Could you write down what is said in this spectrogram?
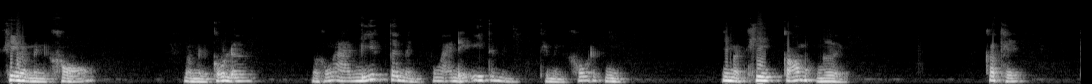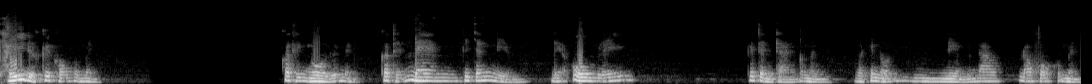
Khi mà mình khổ, mà mình cô đơn, mà không ai biết tới mình, không ai để ý tới mình, thì mình khổ rất nhiều. Nhưng mà khi có một người có thể thấy được cái khổ của mình, có thể ngồi với mình, có thể đem cái chánh niệm để ôm lấy cái tình trạng của mình và cái nỗi niềm đau đau khổ của mình,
